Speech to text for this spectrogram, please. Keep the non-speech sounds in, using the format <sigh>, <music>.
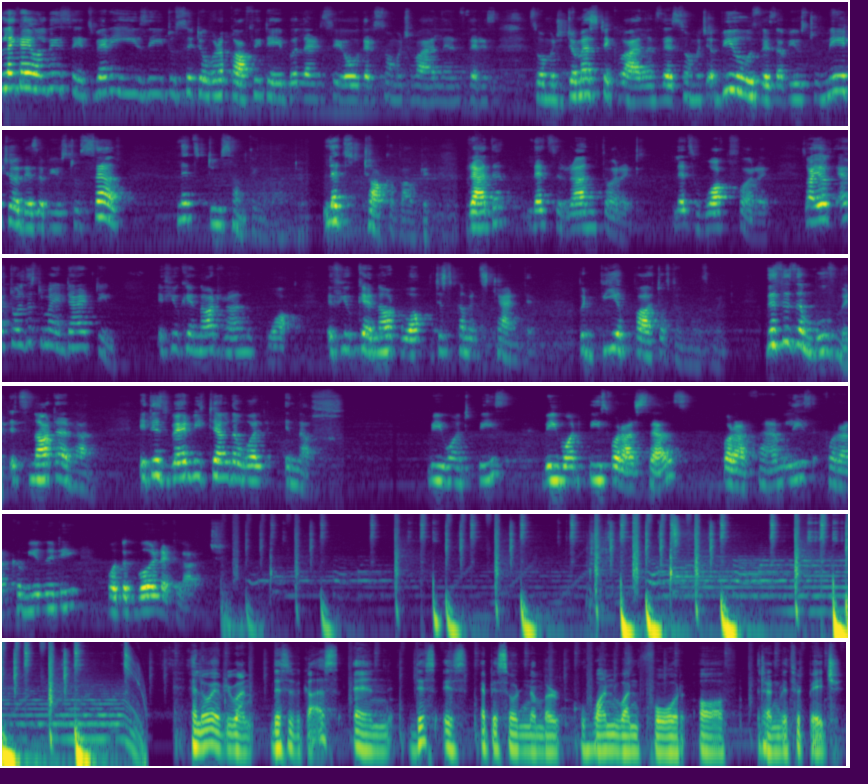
Like I always say, it's very easy to sit over a coffee table and say, oh, there's so much violence, there is so much domestic violence, there's so much abuse, there's abuse to nature, there's abuse to self. Let's do something about it. Let's talk about it. Rather, let's run for it. Let's walk for it. So, I, I've told this to my entire team. If you cannot run, walk. If you cannot walk, just come and stand there. But be a part of the movement. This is a movement, it's not a run. It is where we tell the world enough. We want peace. We want peace for ourselves, for our families, for our community, for the world at large. Hello, everyone. This is Vikas, and this is episode number 114 of Run with Fitpage.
